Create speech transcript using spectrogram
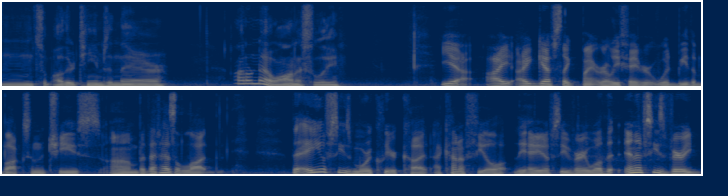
mm, some other teams in there. I don't know, honestly. Yeah, I, I guess like my early favorite would be the Bucks and the Chiefs. Um, but that has a lot. The AFC is more clear cut. I kind of feel the AFC very well. The NFC is very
